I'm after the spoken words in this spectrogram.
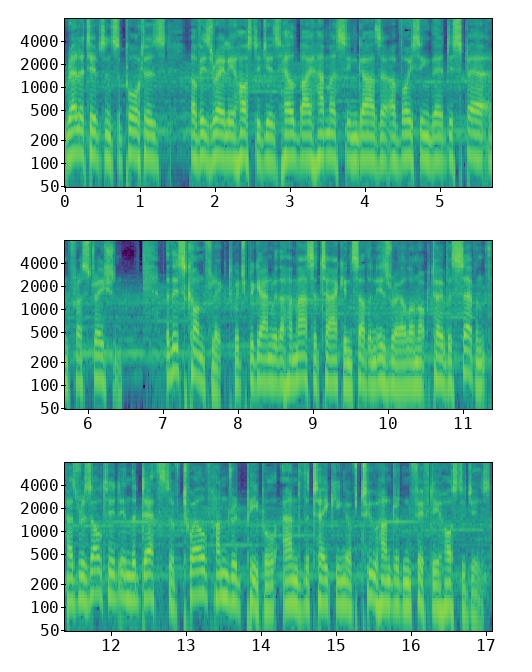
Relatives and supporters of Israeli hostages held by Hamas in Gaza are voicing their despair and frustration. This conflict, which began with a Hamas attack in southern Israel on October 7th, has resulted in the deaths of 1,200 people and the taking of 250 hostages.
